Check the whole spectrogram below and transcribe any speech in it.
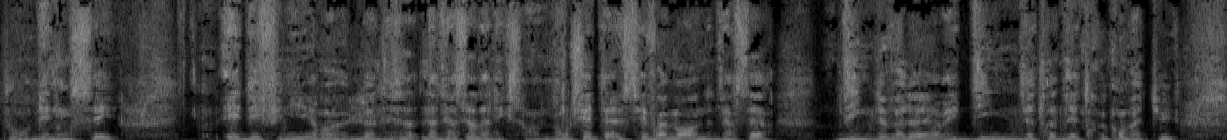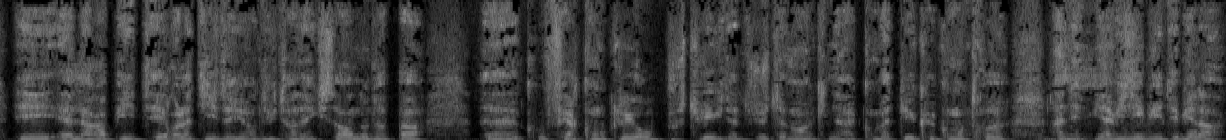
pour dénoncer et définir euh, l'adversaire d'Alexandre. Donc c'est vraiment un adversaire digne de valeur et digne d'être d'être combattu. Et euh, la rapidité relative d'ailleurs du temps d'Alexandre ne doit pas euh, faire conclure au postuler justement qu'il n'a combattu que contre un ennemi invisible. Il était bien là.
